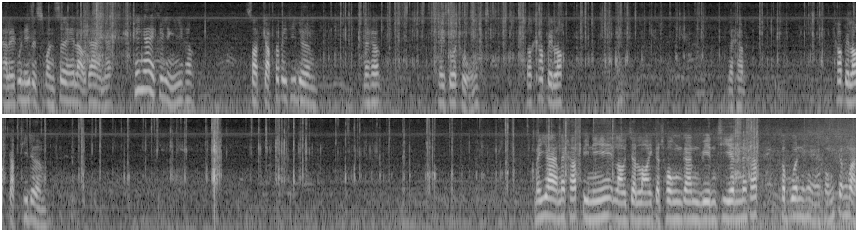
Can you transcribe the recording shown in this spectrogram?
อะไรพวกนี้เป็นสปอนเซอร์ให้เราได้นะ ง่ายๆ คืออย่างนี้ครับ สอดกลับเข้าไปที่เดิมนะครับ ในตัวถุงแล้วเข้าไปล็อก นะครับ เข้าไปล็อกกับที่เดิม ไม่ยากนะครับ ปีนี้เราจะลอยกระทงกันเวียนเทียนนะครับขบวนแห่ของจังหวัด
